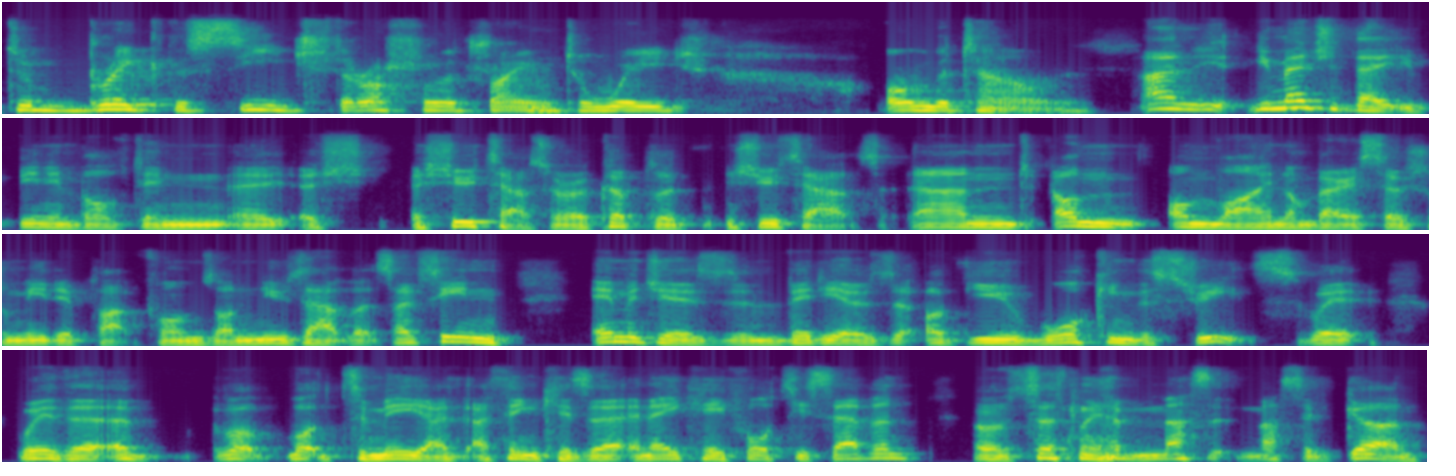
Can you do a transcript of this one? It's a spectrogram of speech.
to break the siege the russians are trying to wage on the town. And you mentioned that you've been involved in a, a, a, shootout or a couple of shootouts, and on online on various social media platforms, on news outlets, I've seen images and videos of you walking the streets with with a, a what, what, to me I, I think is an AK forty seven or certainly a massive massive gun.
